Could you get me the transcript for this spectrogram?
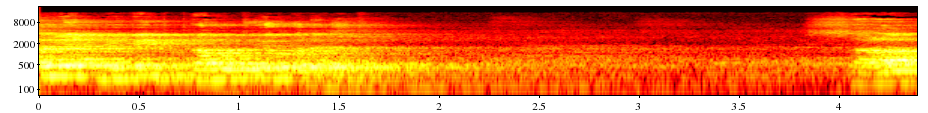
દરમિયાન વિવિધ પ્રવૃત્તિઓ કરે છે. શાળામાં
